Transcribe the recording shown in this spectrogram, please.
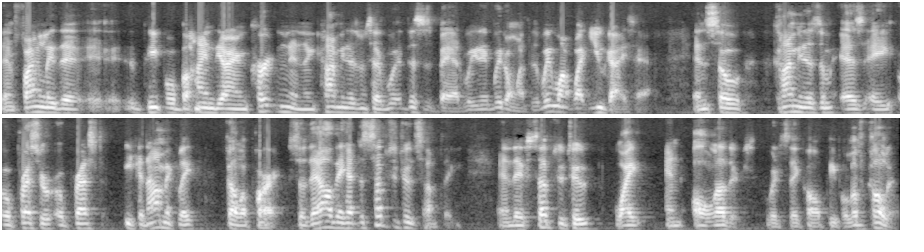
then finally the uh, people behind the Iron Curtain and then communism said, well, "This is bad. We, we don't want this. We want what you guys have." And so communism as a oppressor oppressed economically fell apart. So now they had to substitute something, and they substitute white and all others, which they call people of color.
